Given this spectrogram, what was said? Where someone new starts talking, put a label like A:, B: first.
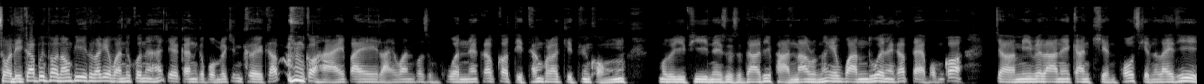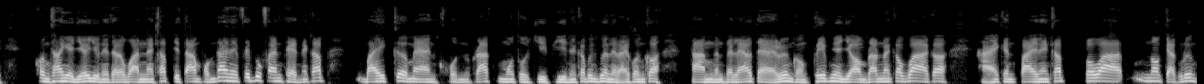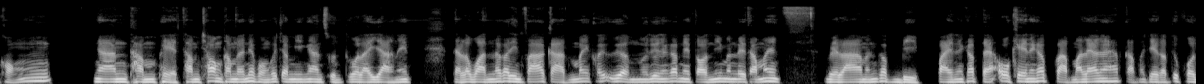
A: สวัสดีครับเพื่อนๆน้องพี่คุณรักเอวันทุกคนนะฮะเจอกันกับผมแล้วเช่นเคยครับ ก็หายไปหลายวันพอสมควรนะครับ ก็ติดทั้งภารกิจเรื่องของ MotoGP ในสุดสัปดาห์ที่ผ่านมารวมทั้ง F1 ด้วยนะครับ แต่ผมก็จะมีเวลาในการเขียนโพสต์เขียนอะไรที่ค่อนข้างเยอะอยู่ในแต่ละวันนะครับ ติดตามผมได้ใน Facebook Fanpage นะครับ Bikerman คนรัก MotoGP นะครับเพื่อนๆหลายๆคนก็ตามกันไปแล้ว แต่เรื่องของคลิปเนี่ยยอมรับนะครับว่าก็หายกันไปนะครับ เพราะว่านอกจากเรื่องของ งานทำเพจทำช่องทำอะไรเนี่ยผมก็จะมีงานส่วนตัวหลายอย่างในแต่ละวันแล้วก็ดินฟ้าอากาศไม่ค่อยเอื้อมนวยด้วยนะครับ ในตอนนี้มันเลยทำให้เวลามันก็บีบไปนะครับ แต่โอเคนะครับกลับมาแล้วนะครับ กลับมาเจอกับทุกคน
